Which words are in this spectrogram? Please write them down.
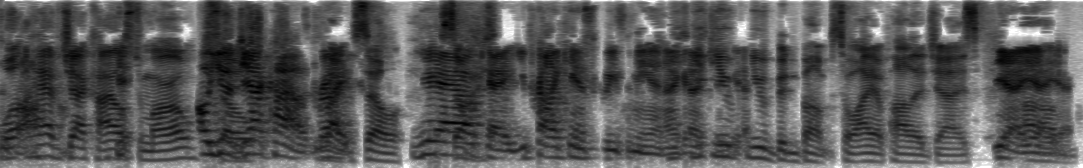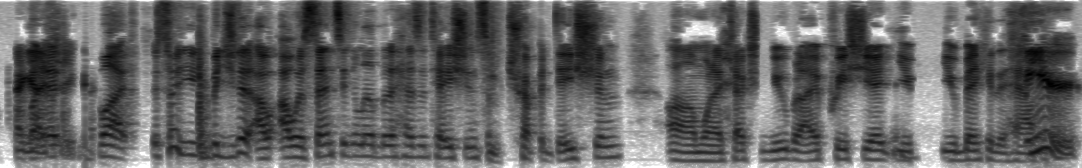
well, awesome. I have Jack Hyles tomorrow. oh, so, you have Jack Hyles, right? right so yeah, so, okay. You probably can't squeeze me in. I got you. you you've been bumped, so I apologize. Yeah, yeah, um, yeah. I got but, you. But so you, but you did. I, I was sensing a little bit of hesitation, some trepidation um, when I texted you, but I appreciate you you making it happen. Fear,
